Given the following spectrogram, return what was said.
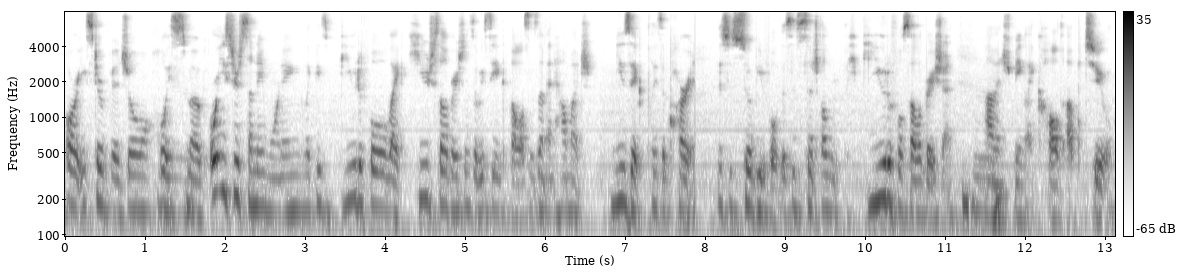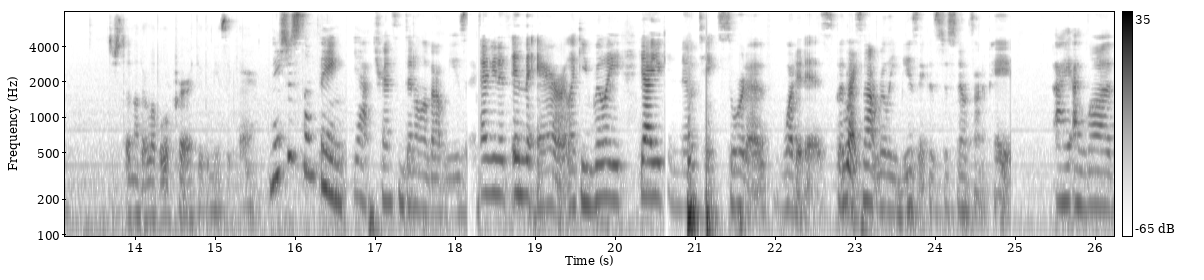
or Easter vigil, holy Mhm. smoke, or Easter Sunday morning, like these beautiful, like huge celebrations that we see in Catholicism and how much music plays a part. This is so beautiful. This is such a beautiful celebration. Mhm. Um, and just being like called up to just another level of prayer through the music there. There's just something, yeah, transcendental about music. I mean, it's in the air. Like you really, yeah, you can notate sort of what it is, but that's not really music. It's just notes on a page. I, I love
